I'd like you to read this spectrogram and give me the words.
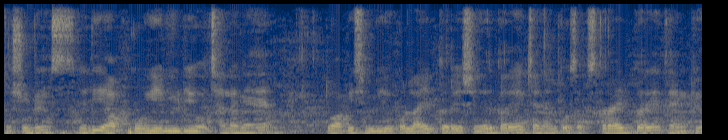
तो स्टूडेंट्स यदि आपको ये वीडियो अच्छा लगा है तो आप इस वीडियो को लाइक करें शेयर करें चैनल को सब्सक्राइब करें। थैंक यू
